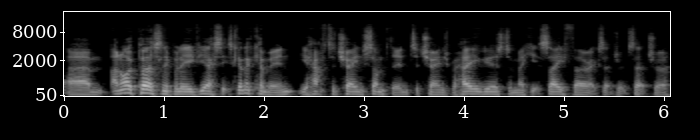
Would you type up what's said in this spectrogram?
Um, and I personally believe, yes, it's going to come in. You have to change something to change behaviours, to make it safer, etc., etc.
